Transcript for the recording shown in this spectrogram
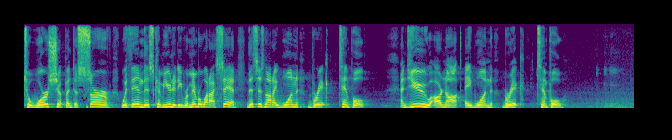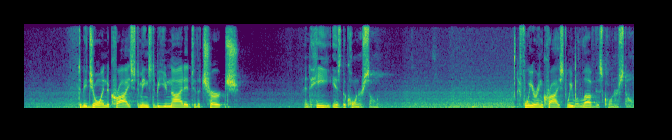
to worship and to serve within this community. Remember what I said this is not a one brick temple, and you are not a one brick temple. To be joined to Christ means to be united to the church, and He is the cornerstone. If we are in Christ, we will love this cornerstone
